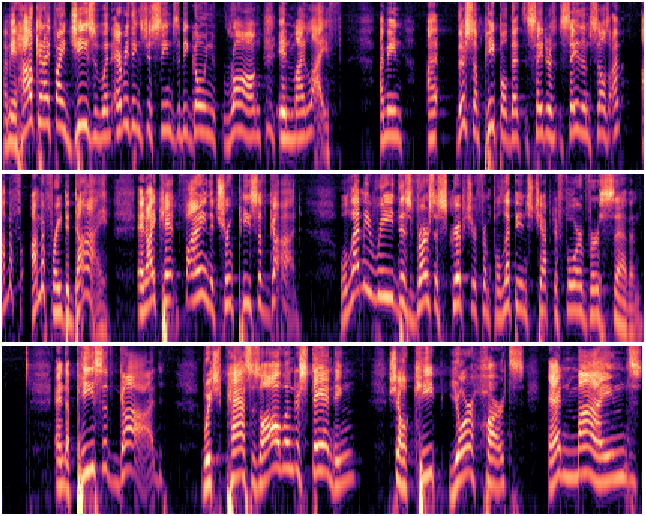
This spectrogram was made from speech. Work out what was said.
I mean, how can I find Jesus when everything just seems to be going wrong in my life? I mean, I, there's some people that say to, say to themselves, I'm, I'm, af- I'm afraid to die, and I can't find the true peace of God. Well, let me read this verse of scripture from Philippians chapter 4, verse 7. And the peace of God which passes all understanding, shall keep your hearts and minds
